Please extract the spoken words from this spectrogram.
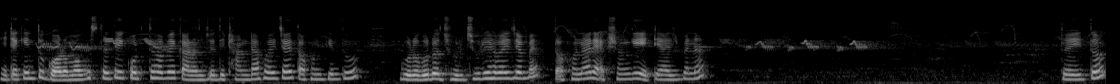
এটা কিন্তু গরম অবস্থাতেই করতে হবে। কারণ যদি ঠান্ডা হয়ে যায়, তখন কিন্তু গুঁড়ো গুঁড়ো ঝুরঝুরে হয়ে যাবে। তখন আর একসঙ্গে এটে আসবে না। তো এই তো,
